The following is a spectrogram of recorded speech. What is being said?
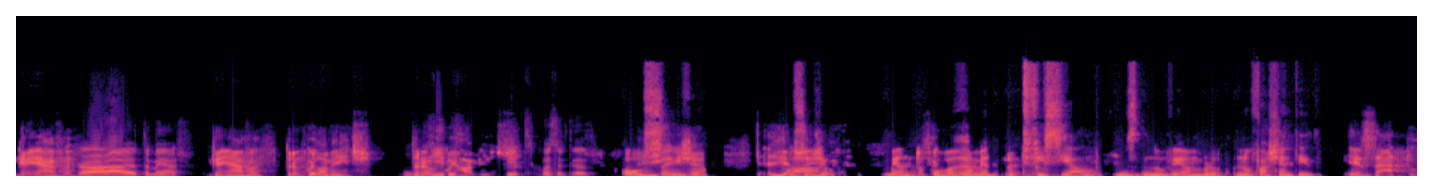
Ganhava. Ah, eu também acho. Ganhava. Tranquilamente. O Tranquilamente. Hit, hit, com certeza. Ou seja, ou Ó, seja o, barramento, o barramento artificial de 15 de novembro não faz sentido. Exato,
